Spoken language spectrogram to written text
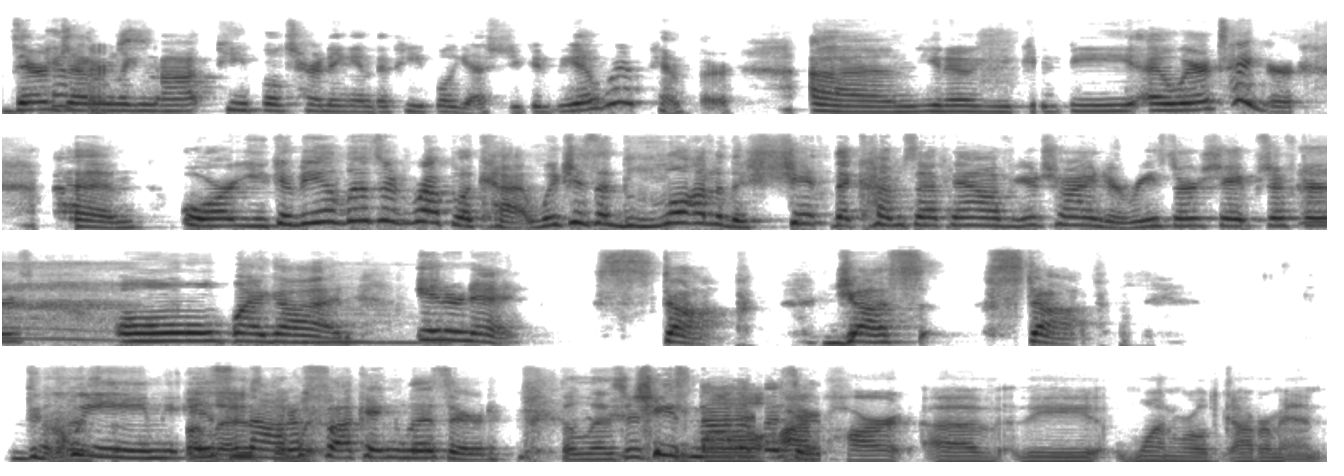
they're generally not people turning into people. Yes, you could be a were panther. Um, you know, you could be a were tiger. Um, or you could be a lizard replica, which is a lot of the shit that comes up now if you're trying to research shapeshifters. Oh my god. Internet, stop. Just stop. The queen is not the a fucking lizard. The lizard She's not a are lizard. part of the one world government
